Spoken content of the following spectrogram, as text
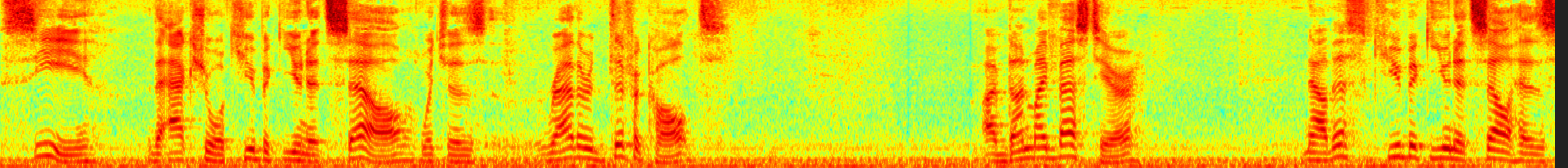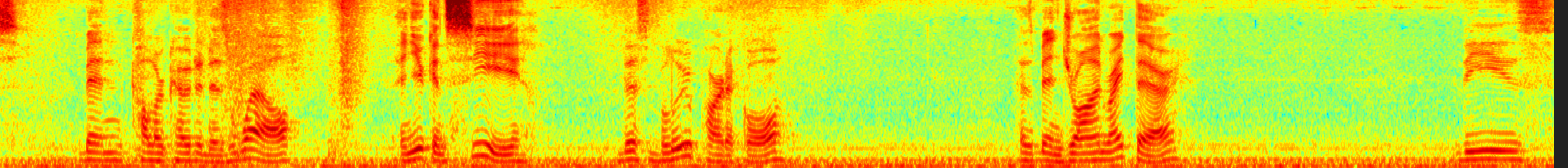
see the actual cubic unit cell, which is rather difficult, I've done my best here. Now this cubic unit cell has been color coded as well and you can see this blue particle has been drawn right there these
